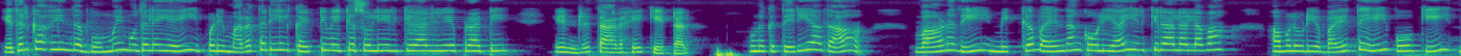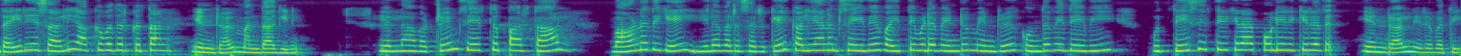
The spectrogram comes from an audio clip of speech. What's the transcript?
எதற்காக இந்த பொம்மை முதலையை இப்படி மரத்தடியில் கட்டி வைக்க சொல்லியிருக்கிறார்களே பிராட்டி? என்று தாரகை கேட்டாள். உனக்கு தெரியாதா? வானதி மிக்க பயந்தாங்கோழியாய் இருக்கிறாள் அல்லவா? அவளுடைய பயத்தை போக்கி தைரியசாலி ஆக்குவதற்குத்தான் என்றாள் மந்தாகினி. எல்லாவற்றையும் சேர்த்து பார்த்தால் வானதியை இளவரசருக்கே கல்யாணம் செய்து வைத்துவிட வேண்டும் என்று குந்தவை தேவி உத்தேசித்திருக்கிறார் போலிருக்கிறது என்றாள் நிரவதி.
